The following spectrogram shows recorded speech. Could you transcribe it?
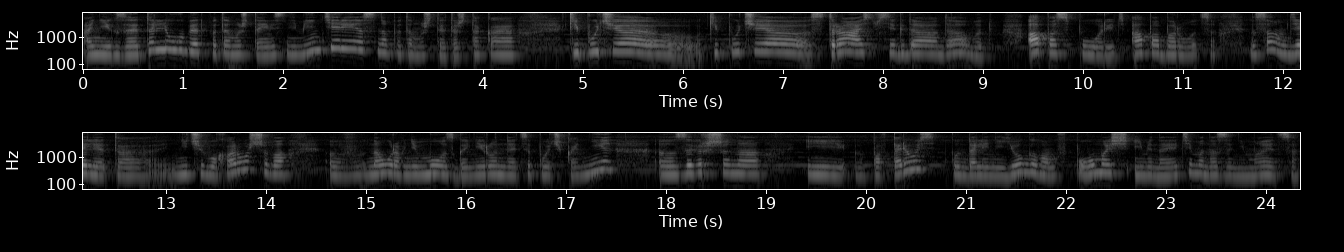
они их за это любят, потому что им с ними интересно, потому что это же такая кипучая, кипучая страсть всегда, да, вот, а поспорить, а побороться. На самом деле это ничего хорошего, на уровне мозга нейронная цепочка не Э, завершена. И повторюсь, кундалини-йога вам в помощь. Именно этим она занимается,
